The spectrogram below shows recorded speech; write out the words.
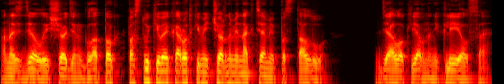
Она сделала еще один глоток, постукивая короткими черными ногтями по столу. Диалог явно не клеился.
